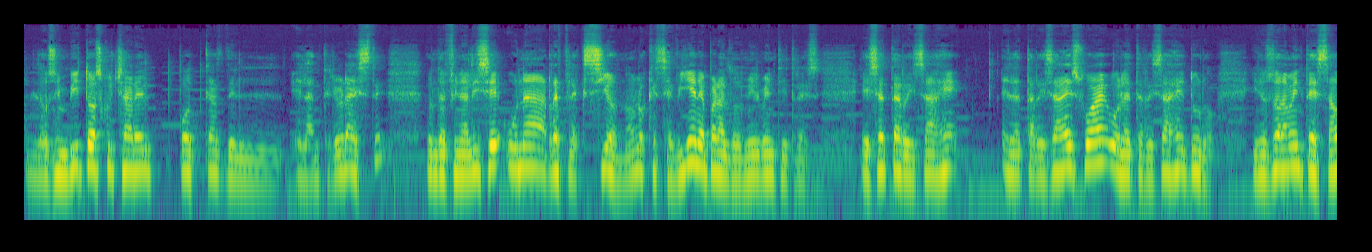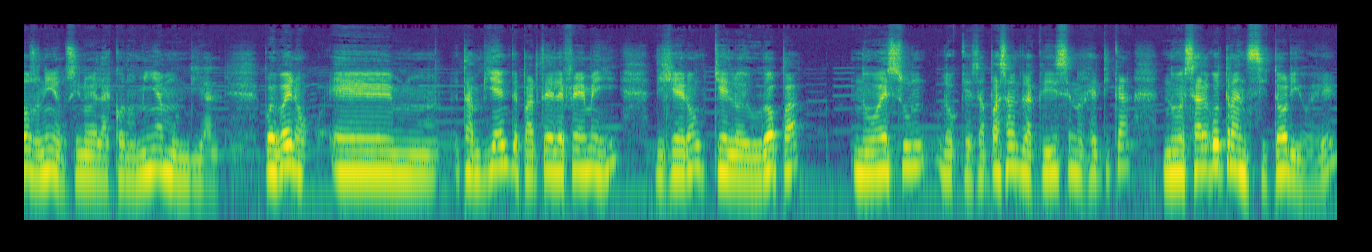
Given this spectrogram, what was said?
Los invito a escuchar el podcast del el anterior a este, donde al final hice una reflexión, ¿no? lo que se viene para el 2023, ese aterrizaje, el aterrizaje suave o el aterrizaje duro, y no solamente de Estados Unidos, sino de la economía mundial. Pues bueno, em, también de parte del FMI dijeron que lo de Europa no es un lo que está pasando en la crisis energética no es algo transitorio ¿eh?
